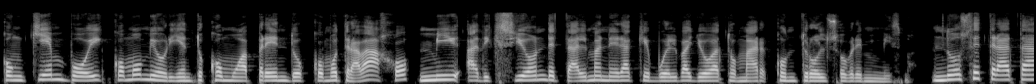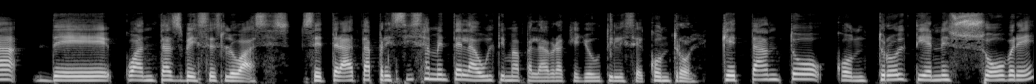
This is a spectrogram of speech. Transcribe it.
¿con quién voy? ¿Cómo me oriento? ¿Cómo aprendo? ¿Cómo trabajo mi adicción de tal manera que vuelva yo a tomar control sobre mí mismo? No se trata de cuántas veces lo haces. Se trata precisamente la última palabra que yo utilicé, control qué tanto control tienes sobre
